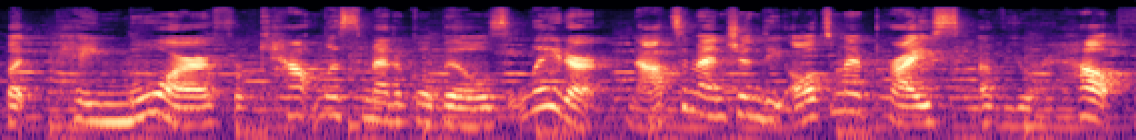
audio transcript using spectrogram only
but pay more for countless medical bills later, not to mention the ultimate price of your health.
